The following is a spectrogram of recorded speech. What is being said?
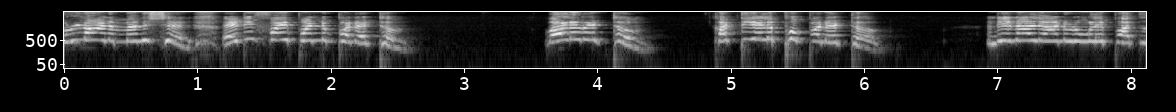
உள்ளான மனுஷன் எடிஃபை பண்ணப்படட்டும். வளரட்டும். கட்டி எழுப்பப்படட்டும் இன்றைய நாள் ஆண்டவர் உங்களை பார்த்து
